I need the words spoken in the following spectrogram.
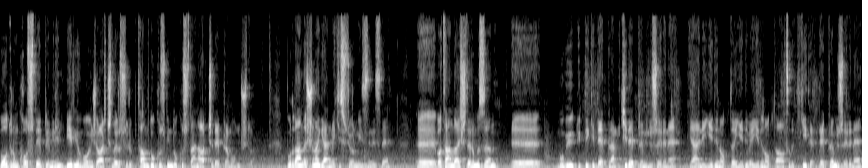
Bodrum Kos depreminin bir yıl boyunca artçıları sürüp tam 9009 tane artçı deprem olmuştu. Buradan da şuna gelmek istiyorum izninizle. E, vatandaşlarımızın e, bu büyüklükteki deprem, iki depremin üzerine yani 7.7 ve 7.6'lık iki de- deprem üzerine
